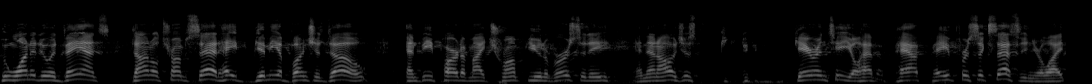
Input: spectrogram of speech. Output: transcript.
who wanted to advance, Donald Trump said, hey, give me a bunch of dough and be part of my Trump University, and then I'll just guarantee you'll have a path paved for success in your life.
